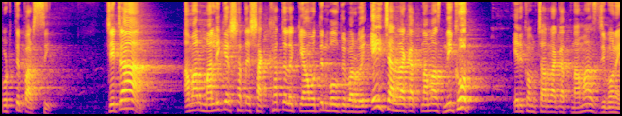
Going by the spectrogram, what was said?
পড়তে পারছি। যেটা আমার মালিকের সাথে সাক্ষাৎ হলে কেয়ামতিন বলতে পারব, এই চার রাকাত নামাজ নিখুঁত। এরকম চার রাকাত নামাজ জীবনে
